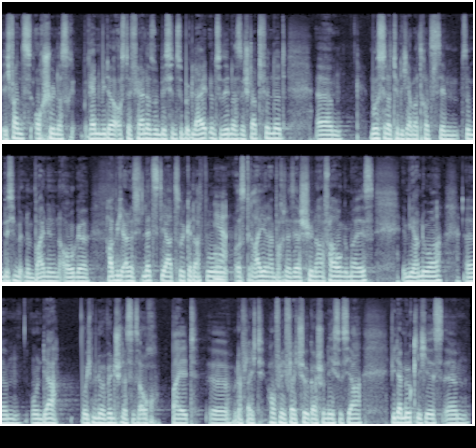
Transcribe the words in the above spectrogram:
ich fand es auch schön, das Rennen wieder aus der Ferne so ein bisschen zu begleiten und zu sehen, dass es stattfindet. Ähm, musste natürlich aber trotzdem so ein bisschen mit einem weinenden Auge, habe ich an das letzte Jahr zurückgedacht, wo ja. Australien einfach eine sehr schöne Erfahrung immer ist im Januar. Ähm, und ja, wo ich mir nur wünsche, dass es auch bald äh, oder vielleicht, hoffentlich vielleicht sogar schon nächstes Jahr wieder möglich ist, ähm,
